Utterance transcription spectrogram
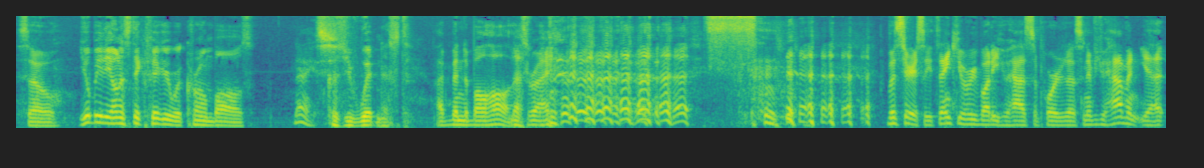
So You'll be the only stick figure with chrome balls nice. because you've witnessed. I've been to Ball Hall. That's right. But seriously, thank you everybody who has supported us, and if you haven't yet,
